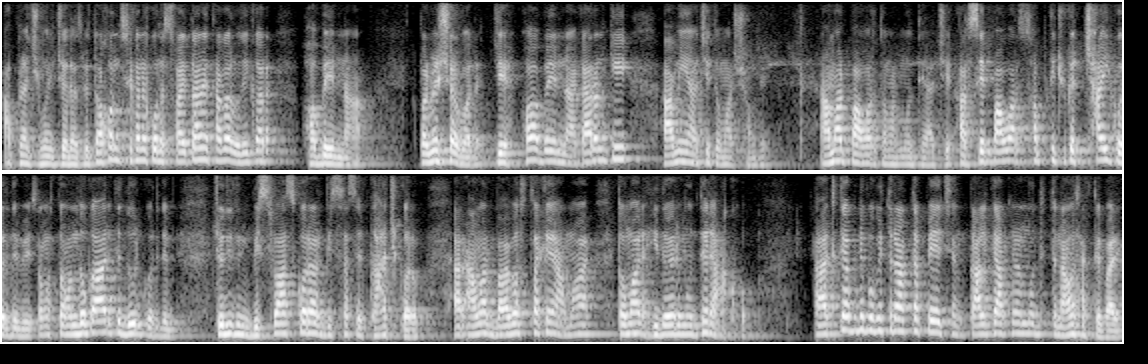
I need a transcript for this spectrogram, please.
আপনার জীবনে চলে আসবে। তখন সেখানে কোনো শয়তানে থাকার অধিকার হবে না। পরমেশ্বর বলে যে, হবে না। কারণ কি? আমি আছি তোমার সঙ্গে। আমার পাওয়ার তোমার মধ্যে আছে। আর সে পাওয়ার সব কিছুকে ছাই করে দেবে। সমস্ত অন্ধকারকে দূর করে দেবে। যদি তুমি বিশ্বাস করো আর বিশ্বাসের কাজ করো, আর আমার ব্যবস্থাকে আমার, তোমার হৃদয়ের মধ্যে রাখো। আজকে আপনি পবিত্র আত্মা পেয়েছেন। কালকে আপনার মধ্যে তো নাও থাকতে পারে।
